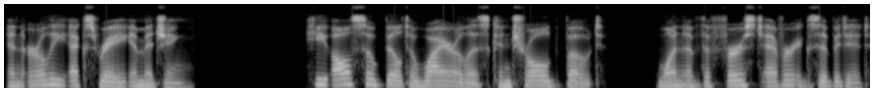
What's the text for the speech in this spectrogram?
and early X-ray imaging. He also built a wireless controlled boat, one of the first ever exhibited.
